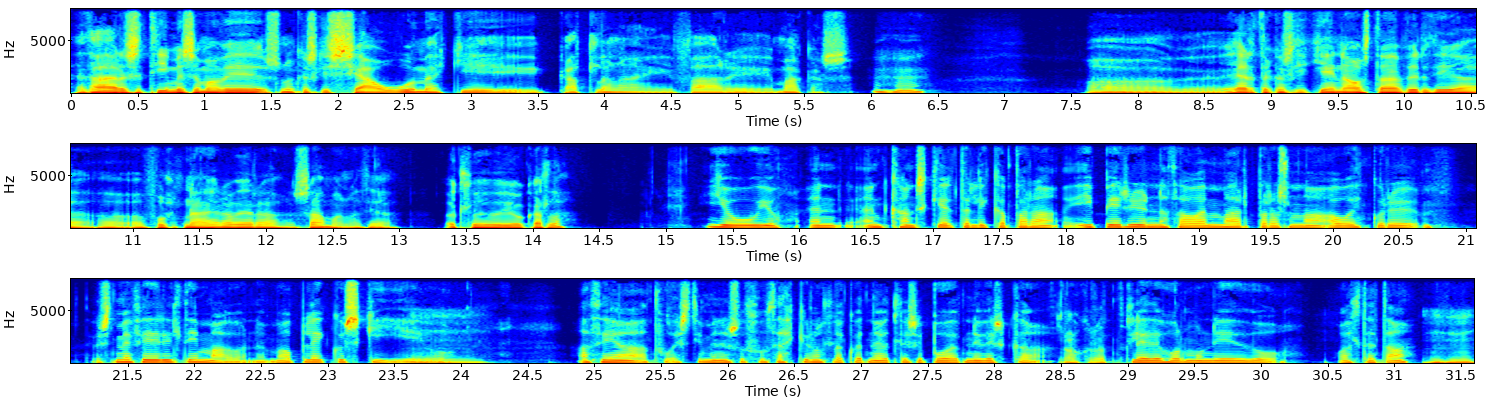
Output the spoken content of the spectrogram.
En það er þessi tími sem að við svona kannski sjáum ekki gallana í fari makans. Mm og er þetta kannski ekki eina ástæða fyrir því að, að fólk næra að vera saman? Af því að öll höfu jú galla Jú, jú, en, en kannski er þetta líka bara í byrjun að þá er maður bara svona á einhverju þú veist, með fyrildi í magunum á bleiku skýi og mm, að því að, þú veist, ég minn eins og þú þekkjur náttúrulega hvernig öll þessi bóefni virka gleðihormónið og, og allt þetta. Mm -hmm.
